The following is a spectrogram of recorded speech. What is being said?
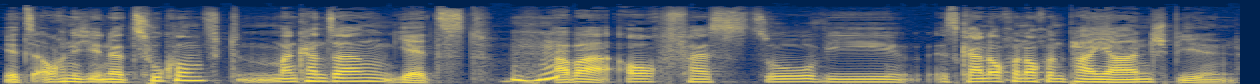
jetzt auch nicht in der Zukunft. Man kann sagen, jetzt. Mhm. Aber auch fast so wie, es kann auch noch in ein paar Jahren spielen.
